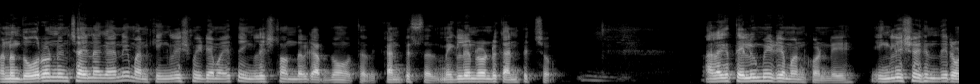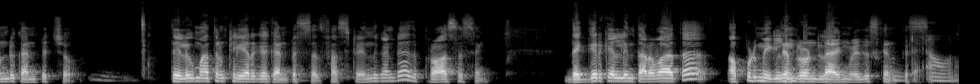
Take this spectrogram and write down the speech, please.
మనం దూరం నుంచి అయినా కానీ మనకి ఇంగ్లీష్ మీడియం అయితే ఇంగ్లీష్ తొందరగా అర్థం అవుతుంది కనిపిస్తుంది. మిగిలిన రెండు కనిపించవు. అలాగే తెలుగు మీడియం అనుకోండి ఇంగ్లీష్ హిందీ రెండు కనిపించవు. తెలుగు మాత్రం క్లియర్గా కనిపిస్తుంది ఫస్ట్. ఎందుకంటే అది ప్రాసెసింగ్. దగ్గరికి వెళ్ళిన తర్వాత అప్పుడు మిగిలిన రెండు లాంగ్వేజెస్ కనిపిస్తాయి.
